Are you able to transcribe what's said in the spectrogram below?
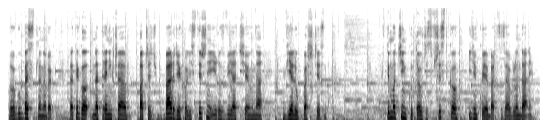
progu beztlenowego. Dlatego na trening trzeba patrzeć bardziej holistycznie i rozwijać się na wielu płaszczyznach. W tym odcinku to już jest wszystko i dziękuję bardzo za oglądanie.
